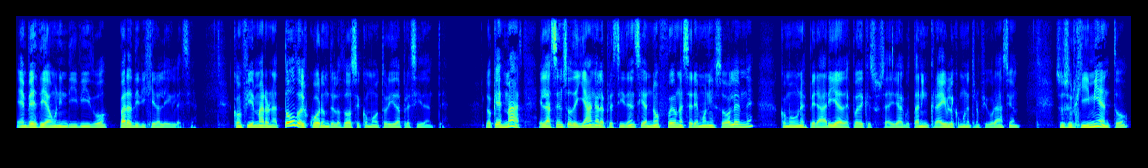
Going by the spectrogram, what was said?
en vez de a un individuo para dirigir a la iglesia. Confirmaron a todo el quórum de los doce como autoridad presidente. Lo que es más, el ascenso de Young a la presidencia no fue una ceremonia solemne, como uno esperaría después de que sucediera algo tan increíble como una transfiguración. Su surgimiento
